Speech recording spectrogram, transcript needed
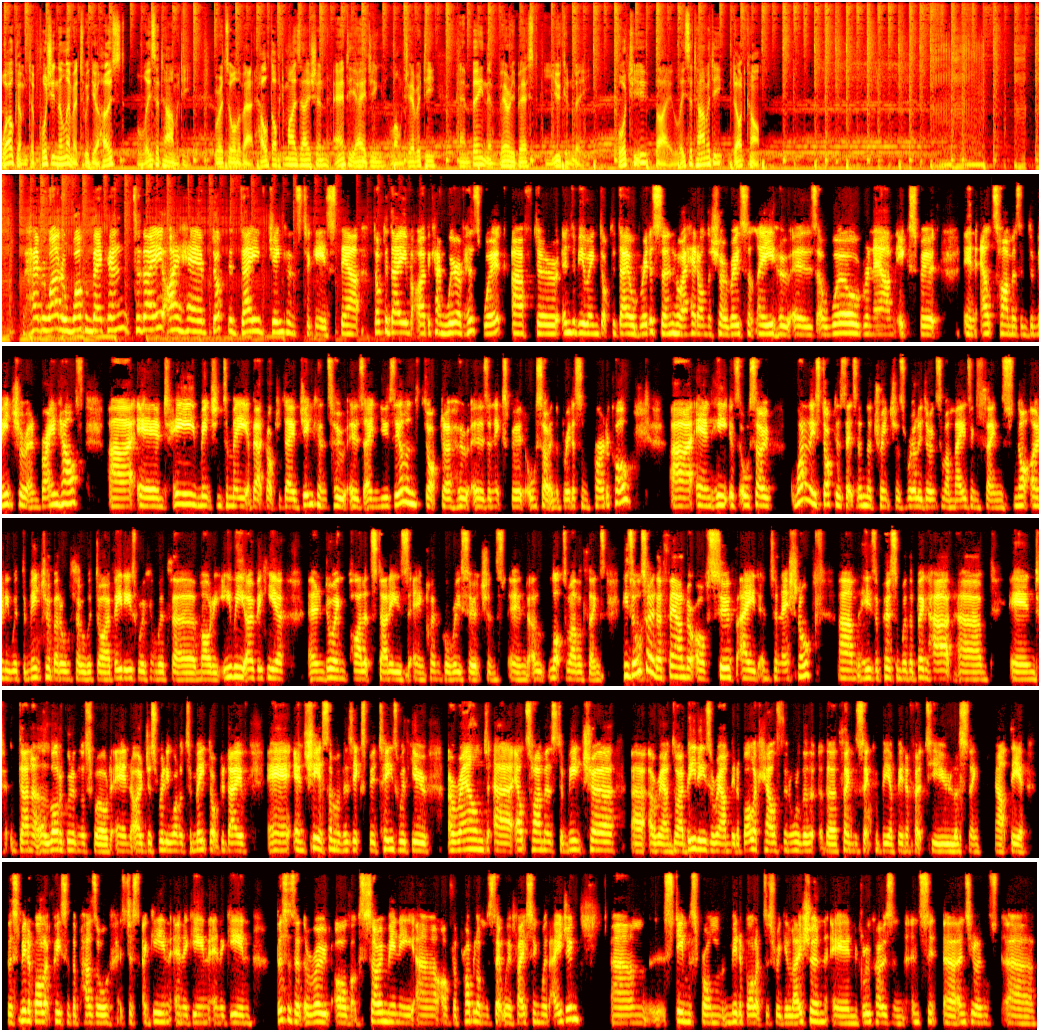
Welcome to Pushing the Limits with your host, Lisa Tamati, where it's all about health optimization, anti aging, longevity, and being the very best you can be. Brought to you by lisatamati.com. Hey everyone, and welcome back in. Today I have Dr. Dave Jenkins to guest. Now, Dr. Dave, I became aware of his work after interviewing Dr. Dale Bredesen, who I had on the show recently, who is a world renowned expert in Alzheimer's and dementia and brain health. Uh, and he mentioned to me about Dr. Dave Jenkins, who is a New Zealand doctor who is an expert also in the Bredesen protocol. Uh, and he is also one of these doctors that's in the trenches really doing some amazing things, not only with dementia, but also with diabetes, working with uh, Māori iwi over here and doing pilot studies and clinical research and, and uh, lots of other things. He's also the founder of Surf Aid International, um, he's a person with a big heart um, and done a lot of good in this world. And I just really wanted to meet Dr. Dave and, and share some of his expertise with you around uh, Alzheimer's, dementia, uh, around diabetes, around metabolic health, and all the, the things that could be a benefit to you listening out there. This metabolic piece of the puzzle is just again and again and again this is at the root of so many uh, of the problems that we're facing with aging um, stems from metabolic dysregulation and glucose and uh, insulin uh,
